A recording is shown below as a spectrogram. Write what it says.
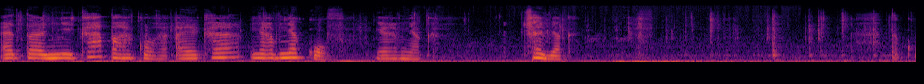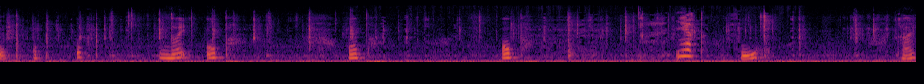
Это не икра паркура, а икра неровняков. Неровняк. Человек. Так, оп, оп, оп. Давай, оп. Оп. Оп. Нет. Фу. Так.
